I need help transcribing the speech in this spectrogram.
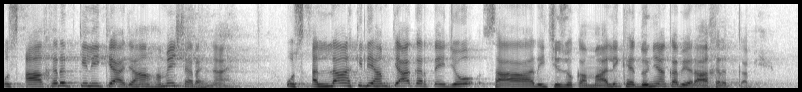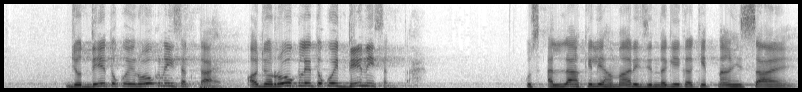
उस आखिरत के लिए क्या, जहाँ हमेशा रहना है? उस अल्लाह के लिए हम क्या करते हैं, जो सारी चीज़ों का मालिक है, दुनिया का भी और आखिरत का भी है। जो दे तो कोई रोक नहीं सकता है, और जो रोक ले तो कोई दे नहीं सकता है। उस अल्लाह के लिए हमारी ज़िंदगी का कितना हिस्सा है?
